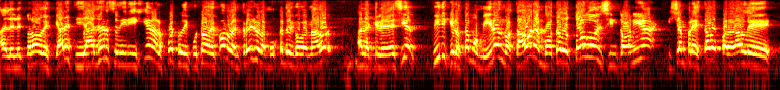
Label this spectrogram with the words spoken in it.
al electorado de Schiaretti. Y ayer se dirigían a los cuatro diputados de Córdoba, entre ellos la mujer del gobernador, a la que le decían, mire que lo estamos mirando, hasta ahora han votado todo en sintonía y se han prestado para darle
